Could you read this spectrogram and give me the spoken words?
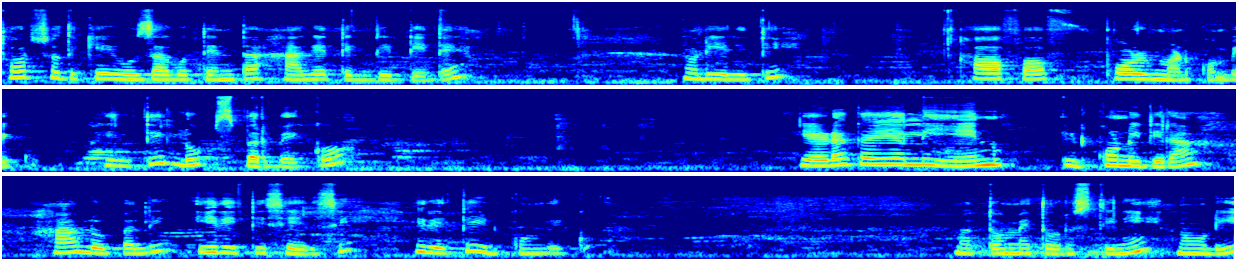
ತೋರಿಸೋದಕ್ಕೆ ಯೂಸ್ ಆಗುತ್ತೆ ಅಂತ ಹಾಗೆ ತೆಗೆದಿಟ್ಟಿದ್ದೆ ನೋಡಿ ಈ ರೀತಿ ಹಾಫ್ ಆಫ್ ಫೋಲ್ಡ್ ಮಾಡ್ಕೊಬೇಕು. ಈ ರೀತಿ ಲೂಪ್ಸ್ ಬರಬೇಕು. ಎಡಗೈಯಲ್ಲಿ ಏನು ಇಟ್ಕೊಂಡಿದ್ದೀರಾ, ಆ ಲೂಪಲ್ಲಿ ಈ ರೀತಿ ಸೇರಿಸಿ ಈ ರೀತಿ ಇಟ್ಕೊಬೇಕು. ಮತ್ತೊಮ್ಮೆ ತೋರಿಸ್ತೀನಿ, ನೋಡಿ.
